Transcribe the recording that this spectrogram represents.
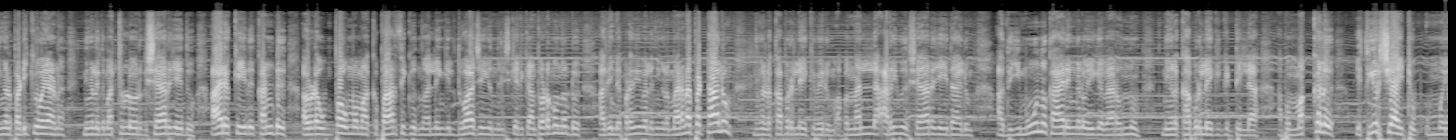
നിങ്ങൾ പഠിക്കുകയാണ് നിങ്ങളിത് മറ്റുള്ളവർക്ക് ഷെയർ ചെയ്തു. ആരൊക്കെ ഇത് കണ്ട് അവരുടെ ഉപ്പ ഉമ്മമാക്ക് പ്രാർത്ഥിക്കുന്നു അല്ലെങ്കിൽ ദ്വാ ചെയ്യുന്നു നിസ്കരിക്കാൻ തുടങ്ങുന്നുണ്ട് അതിന്റെ പ്രതിഫലം നിങ്ങൾ മരണപ്പെട്ടാലും നിങ്ങളുടെ കബറിലേക്ക് വരും. അപ്പം നല്ല അറിവ് ഷെയർ ചെയ്താലും അത് ഈ മൂന്ന് കാര്യങ്ങൾ ഒഴികെ വേറെ ഒന്നും നിങ്ങൾ കബറിലേക്ക് കിട്ടില്ല. അപ്പം മക്കൾ തീർച്ചയായിട്ടും ഉമ്മ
